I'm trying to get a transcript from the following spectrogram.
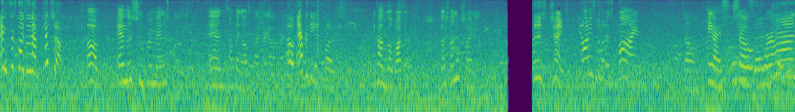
and Six Flags doesn't have ketchup. Um, and the Superman is closed. And something else, but I forgot what it Oh, everything is closed. Because of the weather. The sun is shining. But it's Jake. You know, obviously the weather's fine. So, hey guys, so we're on,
